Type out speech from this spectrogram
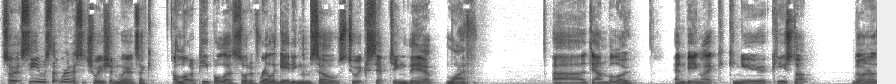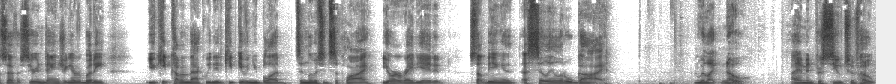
So it seems that we're in a situation where it's like a lot of people are sort of relegating themselves to accepting their life uh, down below and being like, "Can you can you stop going on the surface? You're endangering everybody. You keep coming back. We need to keep giving you blood. It's in limited supply. You're irradiated. Stop being a, a silly little guy." And we're like, "No, I am in pursuit of hope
